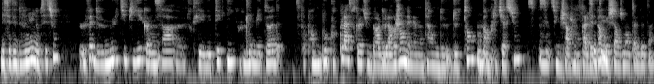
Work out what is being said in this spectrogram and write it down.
Mais c'était devenu une obsession. Le fait de multiplier comme mm. ça euh, toutes les, techniques, toutes les mm. méthodes, ça peut prendre beaucoup de place parce que là tu me parles de l'argent mais même en termes de, de temps mhm. d'implication c'est une charge mentale de dingue. c'était une charge mentale de dingue.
